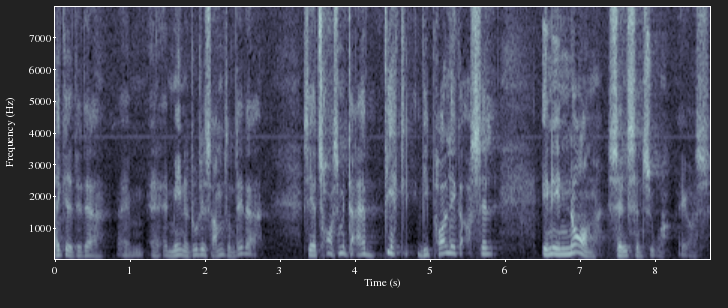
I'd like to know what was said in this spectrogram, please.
likede det der. Øhm, mener du det samme som det der? Så jeg tror simpelthen, der er virkelig, vi pålægger os selv en enorm selvcensur. Ikke også?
